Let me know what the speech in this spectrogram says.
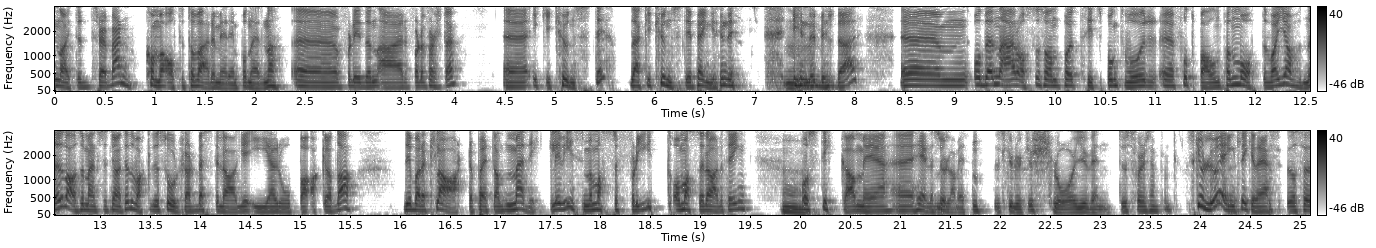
United-trøbbelen kommer alltid til å være mer imponerende, eh, fordi den er, for det første eh, ikke kunstig. Det er ikke kunstige penger inni, i bildet her. Og den er også sånn på et tidspunkt hvor fotballen på en måte var jevnere. Altså Manchester United var ikke det solklart beste laget i Europa akkurat da. De bare klarte på et eller annet merkelig vis, med masse flyt og masse rare ting, å stikke av med eh, hele sulamitten. Skulle jo ikke slå Juventus, eksempel. Skulle jo egentlig ikke det. Altså,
